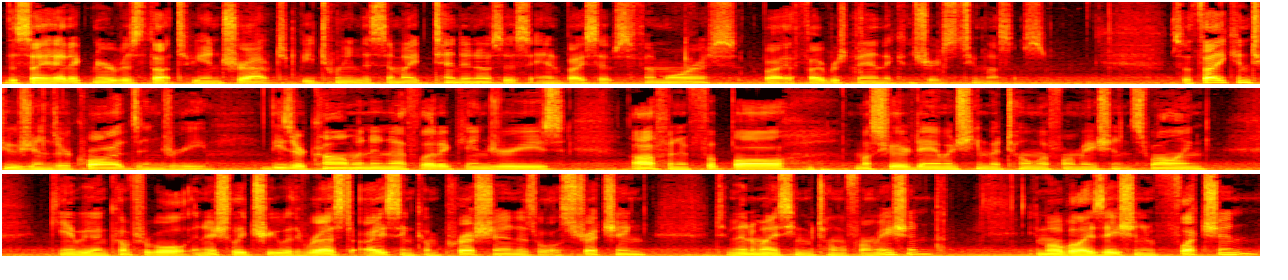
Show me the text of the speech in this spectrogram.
The sciatic nerve is thought to be entrapped between the semitendinosus and biceps femoris by a fibrous band that constricts two muscles. So, thigh contusions or quads injury. These are common in athletic injuries, often in football, muscular damage, hematoma formation, and swelling can be uncomfortable. Initially treat with rest, ice, and compression, as well as stretching to minimize hematoma formation. Immobilization and flexion,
